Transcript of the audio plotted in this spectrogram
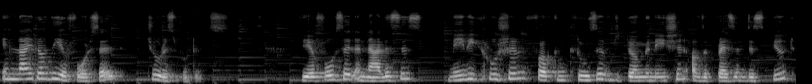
in light of the aforesaid jurisprudence. The aforesaid analysis may be crucial for conclusive determination of the present dispute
